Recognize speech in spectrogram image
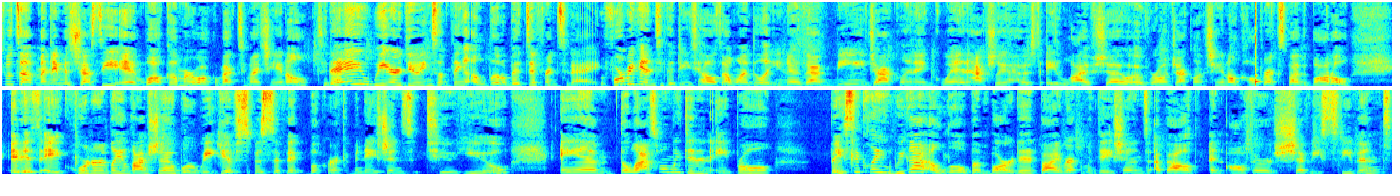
Guys, what's up? My name is Jessie and welcome or welcome back to my channel. Today we are doing something a little bit different today. Before we get into the details, I wanted to let you know that me, Jacqueline, and Gwen actually host a live show over on Jacqueline's channel called Recs by the Bottle. It is a quarterly live show where we give specific book recommendations to you. And the last one we did in April, basically we got a little bombarded by recommendations about an author chevy stevens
